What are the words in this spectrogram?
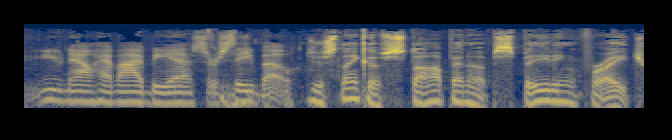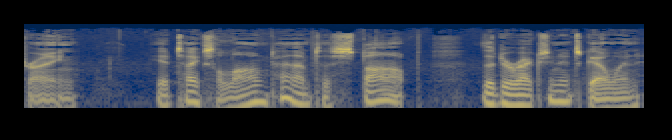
you now have IBS or SIBO. Just think of stopping a speeding freight train. It takes a long time to stop the direction it's going,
